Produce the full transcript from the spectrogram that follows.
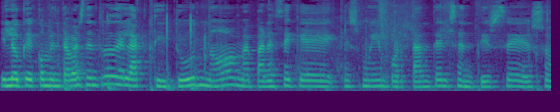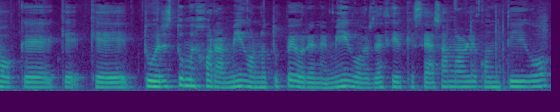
Y lo que comentabas dentro de la actitud, ¿no? Me parece que, es muy importante el sentirse eso, que, que, tú eres tu mejor amigo, no tu peor enemigo. Es decir, que seas amable contigo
